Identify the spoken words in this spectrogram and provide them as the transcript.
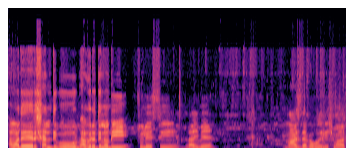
আমাদের শান্তিপুর ভাগীরথী নদী চলে এসেছি লাইভে মাছ দেখাবো ইলিশ মাছ।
